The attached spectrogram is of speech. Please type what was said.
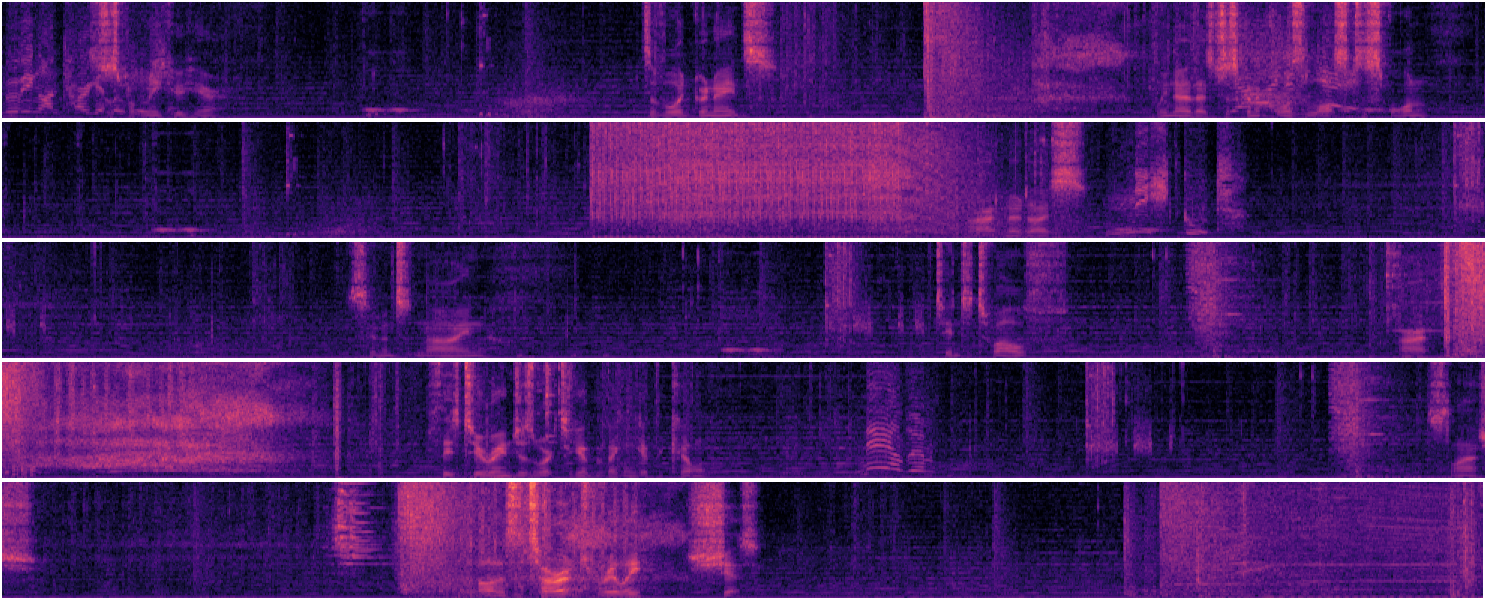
Moving on target Just put. Miku here. Let's avoid grenades. We know that's just going to cause Lost to spawn. No dice. Nicht gut. 7 to 9. 10 to 12. Alright. If these two rangers work together, they can get the kill. Nailed him. Slash. Oh, there's a turret? Really? Shit.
